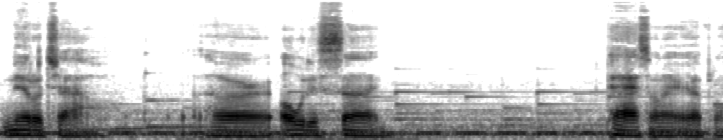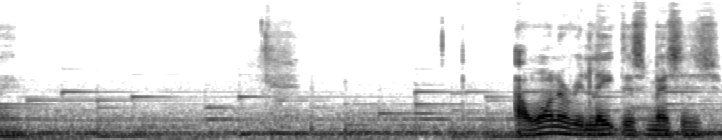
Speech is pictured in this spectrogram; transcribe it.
middle child, her oldest son, passed on an airplane. I want to relate this message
